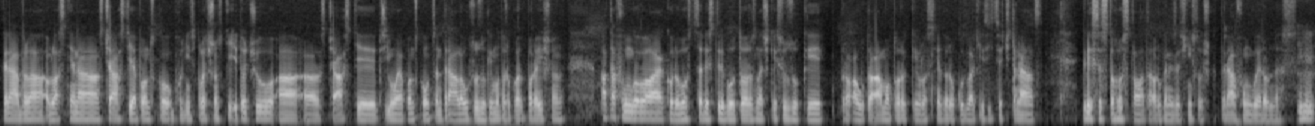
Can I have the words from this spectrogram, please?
která byla vlastněna z části japonskou obchodní společností Itochu a z části přímo japonskou centrálou Suzuki Motor Corporation. A ta fungovala jako dovozce, distributor značky Suzuki pro auta a motorky vlastně do roku 2014, kdy se z toho stala ta organizační složka, která funguje dodnes. Mm-hmm.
